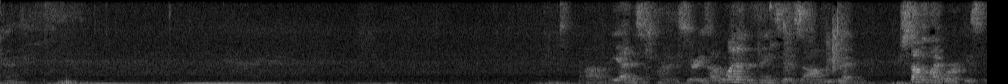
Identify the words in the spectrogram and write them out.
Okay. Uh, yeah, this is part of the series. Uh, one of the things is um, that some of my work is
